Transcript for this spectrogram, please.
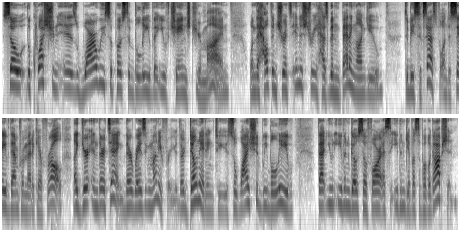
So the question is why are we supposed to believe that you've changed your mind when the health insurance industry has been betting on you to be successful and to save them from Medicare for all? Like you're in their tank, they're raising money for you, they're donating to you. So why should we believe that you'd even go so far as to even give us a public option?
